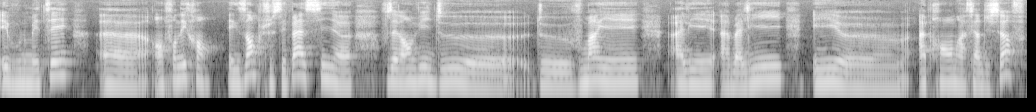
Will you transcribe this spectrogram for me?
et vous le mettez en fond d'écran. Exemple, je ne sais pas si euh, vous avez envie de, euh, de vous marier, aller à Bali et euh, apprendre à faire du surf,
